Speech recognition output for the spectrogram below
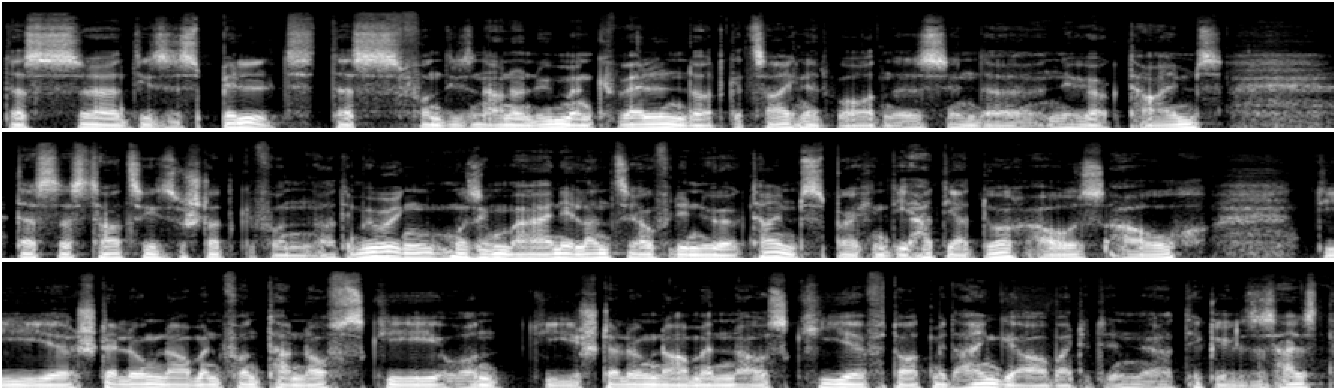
dass äh, dieses Bild, das von diesen anonymen Quellen dort gezeichnet worden ist in der New York Times, dass das tatsächlich so stattgefunden hat. Im Übrigen muss ich mal eine Lanze auch für die New York Times sprechen. Die hat ja durchaus auch die Stellungnahmen von Tarnowski und die Stellungnahmen aus Kiew dort mit eingearbeitet in den Artikel. Das heißt,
